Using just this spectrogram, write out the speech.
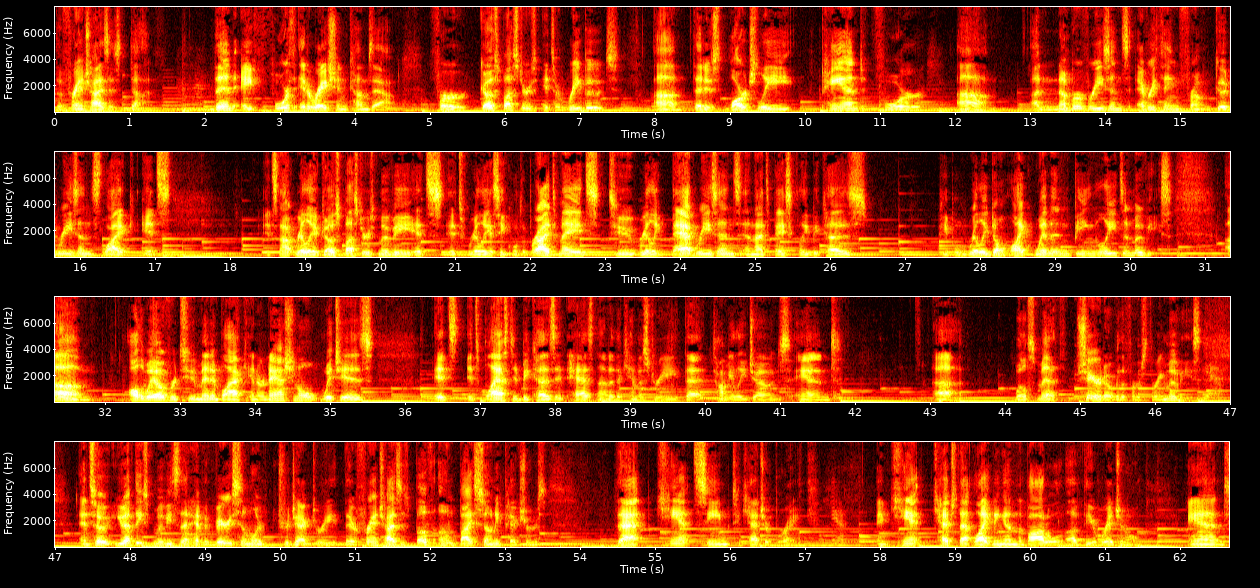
the franchise is done. Then a fourth iteration comes out. For Ghostbusters, it's a reboot um, that is largely panned for um, a number of reasons. Everything from good reasons, like it's it's not really a Ghostbusters movie. It's it's really a sequel to Bridesmaids. To really bad reasons, and that's basically because people really don't like women being the leads in movies. Um, all the way over to Men in Black International, which is it's it's blasted because it has none of the chemistry that Tommy Lee Jones and uh, Will Smith shared over the first three movies. Yeah. And so you have these movies that have a very similar trajectory. They're franchises both owned by Sony Pictures that can't seem to catch a break. And can't catch that lightning in the bottle of the original. And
